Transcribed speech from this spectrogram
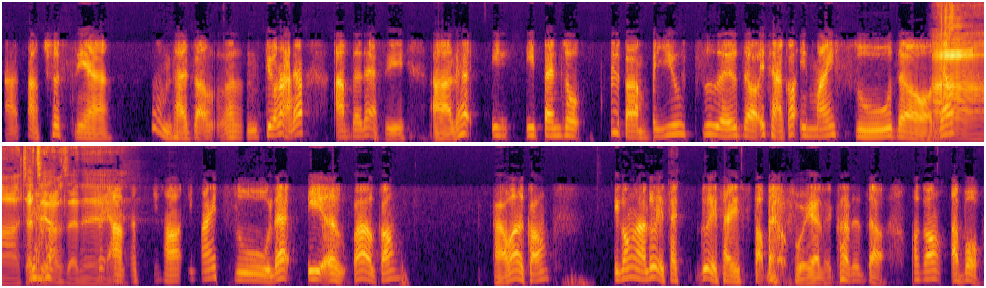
啊，當出聲，你唔知就嗯對啦，了阿伯咧是啊，咧伊伊變做日本不幼稚嘅就，伊成日講伊買書就，啊，真係人神咧，啊，就是吼，伊買書咧，伊誒，我又講啊，我又講。伊讲啊，你会使，你会使 stop 回啊？你看得到？我讲啊，不，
